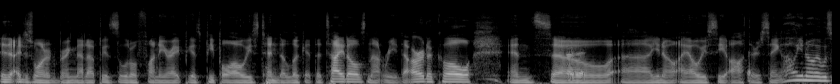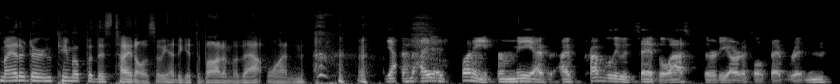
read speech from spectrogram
I just wanted to bring that up. It's a little funny, right? Because people always tend to look at the titles, not read the article, and so uh, you know, I always see authors saying, "Oh, you know, it was my editor who came up with this title," so we had to get the bottom of that one. yeah, I, it's funny for me. I, I probably would say the last thirty articles I've written,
